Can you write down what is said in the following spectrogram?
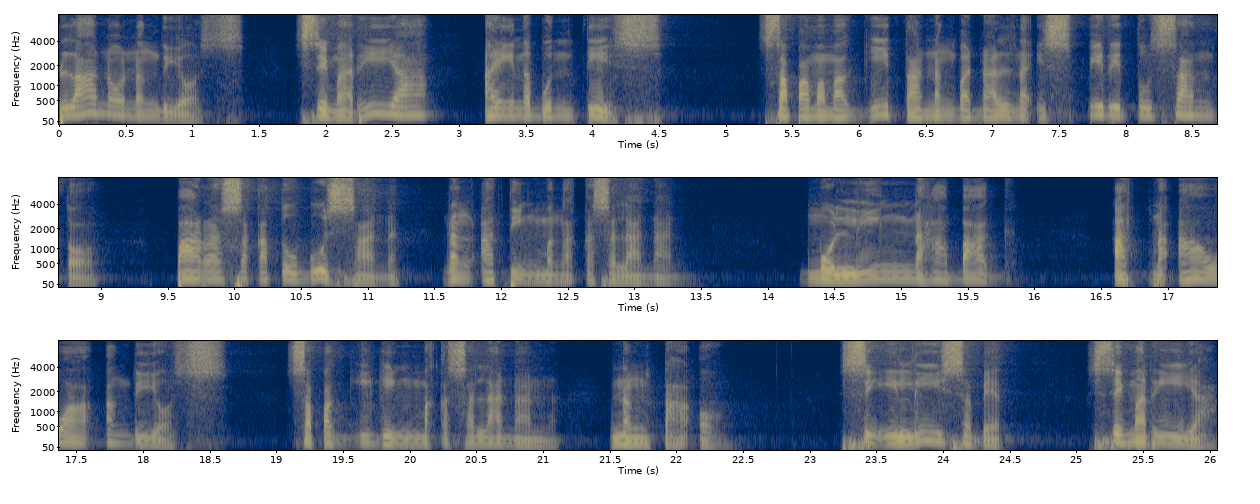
plano ng Diyos si Maria ay nabuntis sa pamamagitan ng banal na Espiritu Santo para sa katubusan ng ating mga kasalanan. Muling nahabag at naawa ang Diyos sa pagiging makasalanan ng tao. Si Elizabeth, si Maria,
